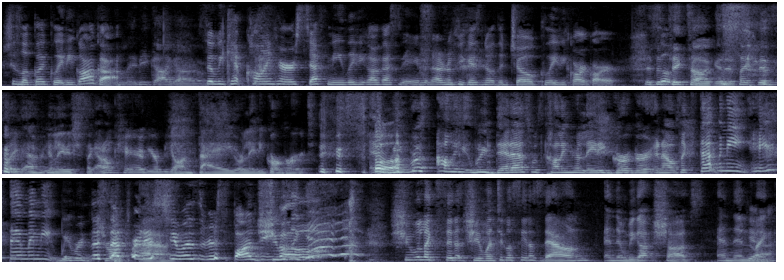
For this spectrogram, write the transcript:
she looked like Lady Gaga. Lady Gaga. So we kept calling her Stephanie, Lady Gaga's name, and I don't know if you guys know the joke, Lady Gaga. it's so- a TikTok, and it's like this like African lady. She's like, I don't care if you're Beyonce or Lady Gergert. so And we were, oh, we dead ass was calling her Lady Gergert, and I was like, Stephanie, hey Stephanie. We were the drunk sad part is she was responding. She was like, yeah, yeah. She would like sit. She went to go sit us down, and then we got shots, and then Yeah. like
